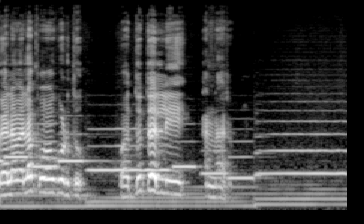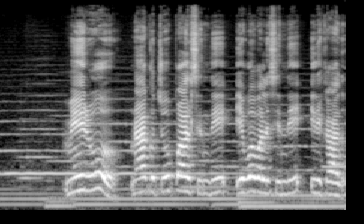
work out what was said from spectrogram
వెలవెల పోకూడదు. వద్దు తల్లి అన్నారు. మీరు నాకు చూపాల్సింది ఇవ్వవలసింది ఇది కాదు.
